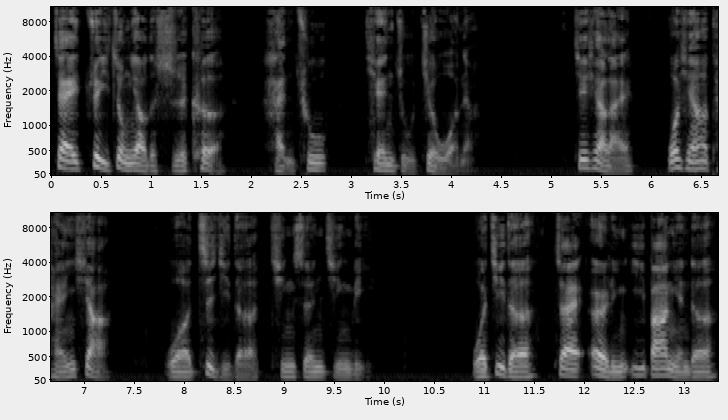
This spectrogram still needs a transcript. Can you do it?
在最重要的时刻喊出“天主救我”呢？接下来，我想要谈一下我自己的亲身经历。我记得在二零一八年的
